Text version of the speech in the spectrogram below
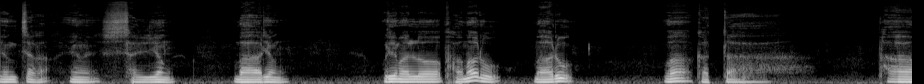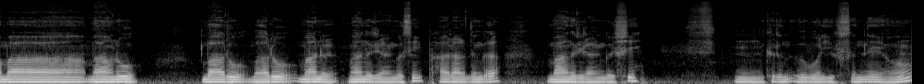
영자가, 어, 살령, 마령, 우리말로 파마루, 마루와 같다. 파마, 마누, 마루, 마루, 마늘, 마늘이라는 것이 파라든가 마늘이라는 것이 음, 그런 어원이 있었네요.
